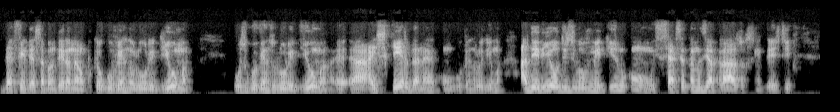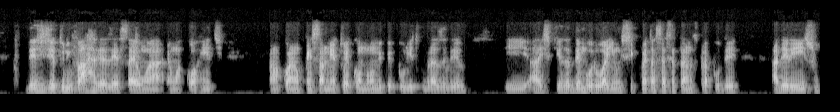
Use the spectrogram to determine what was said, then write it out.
defender essa bandeira, não, porque o governo Lula e Dilma, os governos Lula e Dilma, é, a, a esquerda, né, com o governo Lula e Dilma, aderiu ao desenvolvimentismo com 60 anos de atraso, assim, desde, desde Getúlio Vargas, essa é uma, é uma corrente, é, uma, é um pensamento econômico e político brasileiro, e a esquerda demorou aí uns 50 a 60 anos para poder aderir isso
